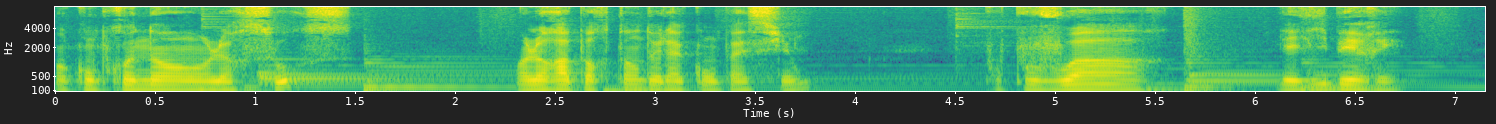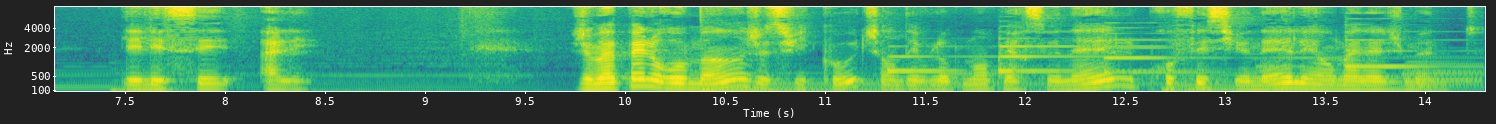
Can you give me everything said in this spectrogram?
en comprenant leurs sources, en leur apportant de la compassion, pour pouvoir les libérer les laisser aller. Je m'appelle Romain, je suis coach en développement personnel, professionnel et en management.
